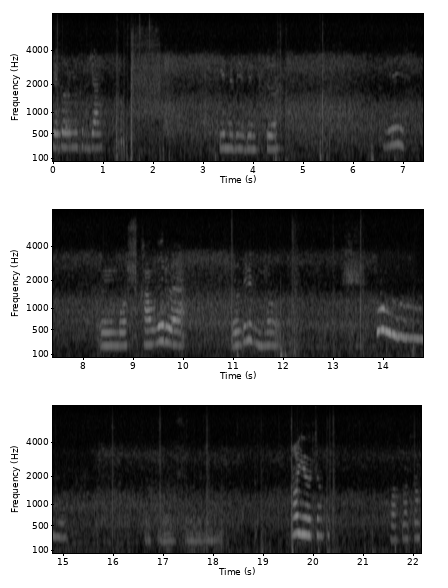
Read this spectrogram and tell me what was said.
rekorumu kıracağım. 21 bin küsürü. Yes. Ön boş kaldır ve gördünüz mü? Mor. Hayır çarptı. Bas bas bas.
